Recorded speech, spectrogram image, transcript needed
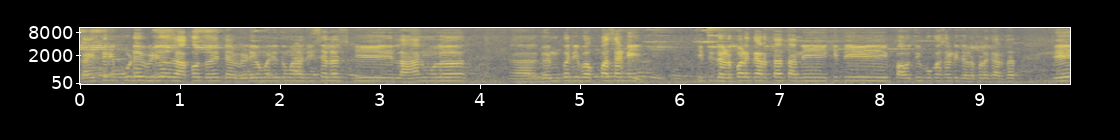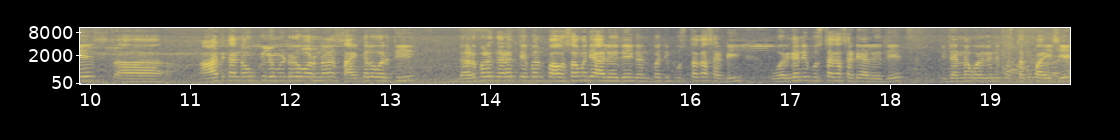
काहीतरी पुढे व्हिडिओ दाखवतोय. त्या व्हिडिओमध्ये तुम्हाला दिसेलच की लहान मुलं गणपती बाप्पासाठी किती धडपड करतात आणि किती पावती फुकासाठी धडपड करतात. ते आठ का नऊ किलोमीटरवरनं सायकलवरती धडपड करत ते पण पावसामध्ये आले होते गणपती पुस्तकासाठी वर्गणी पुस्तकासाठी आले होते की त्यांना वर्गणी पुस्तक पाहिजे.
